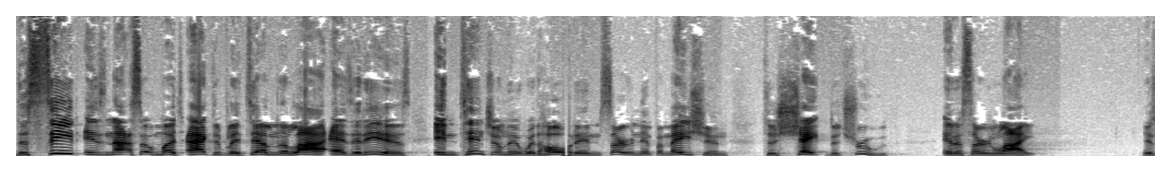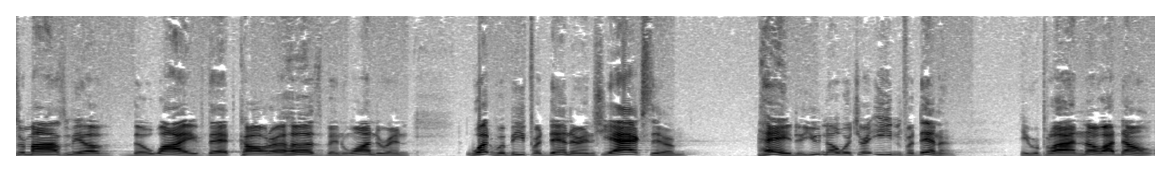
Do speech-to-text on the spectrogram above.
deceit is not so much actively telling a lie as it is intentionally withholding certain information to shape the truth in a certain light. This reminds me of the wife that called her husband wondering what would be for dinner, and she asked him, Hey, do you know what you're eating for dinner? He replied, No, I don't.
